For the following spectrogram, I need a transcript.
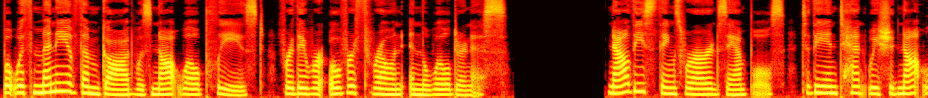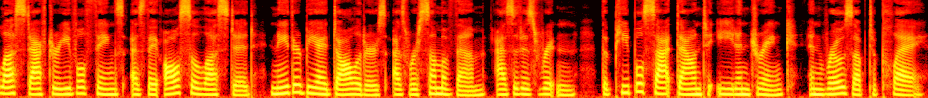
But with many of them God was not well pleased, for they were overthrown in the wilderness. Now these things were our examples, to the intent we should not lust after evil things as they also lusted, neither be idolaters as were some of them, as it is written, The people sat down to eat and drink, and rose up to play.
